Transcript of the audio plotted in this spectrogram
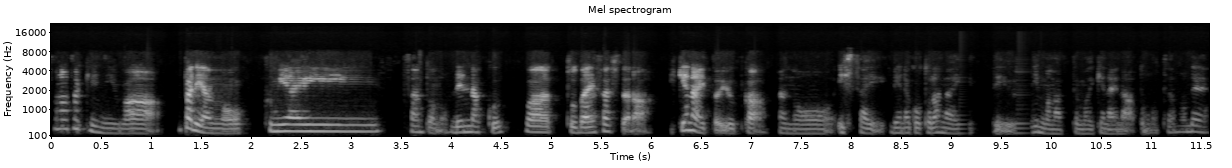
その時には、やっぱりあの、組合さんとの連絡は途絶えさせたらいけないというか、あの、一切連絡を取らないっていうにもなってもいけないなと思ってたので、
